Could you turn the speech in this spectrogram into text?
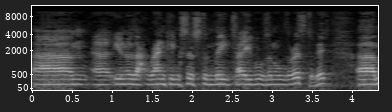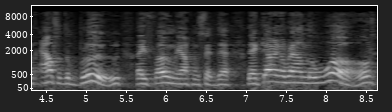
Um, uh, you know that ranking system, league tables, and all the rest of it. Um, out of the blue, they phoned me up and said they're, they're going around the world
